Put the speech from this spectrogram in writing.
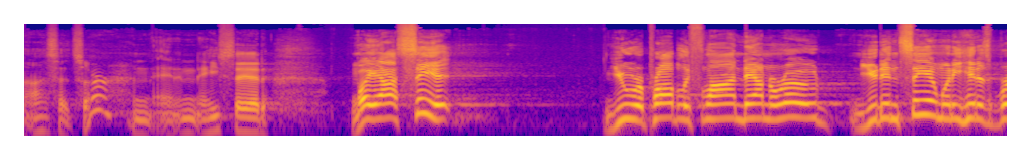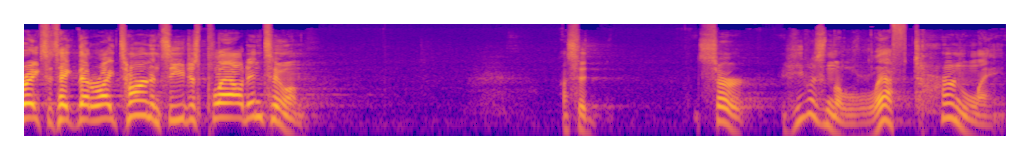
I said, sir. And, and he said, way I see it, you were probably flying down the road. You didn't see him when he hit his brakes to take that right turn, and so you just plowed into him. I said, Sir, he was in the left turn lane.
